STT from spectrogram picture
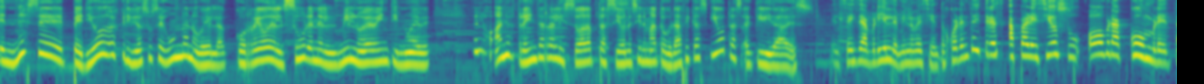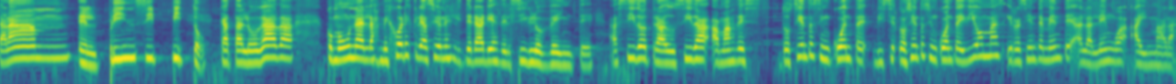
en ese periodo escribió su segunda novela, Correo del Sur, en el 1929. En los años 30 realizó adaptaciones cinematográficas y otras actividades. El 6 de abril de 1943 apareció su obra cumbre, Taram, El Principito. catalogada como una de las mejores creaciones literarias del siglo XX. Ha sido traducida a más de 250, dice- 250 idiomas y recientemente a la lengua aymara.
